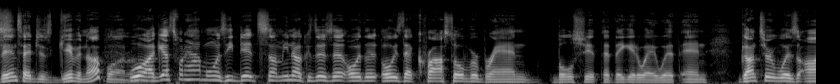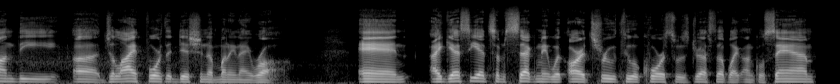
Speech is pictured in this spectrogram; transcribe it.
Vince had just given up on him. Well, I guess what happened was he did some, you know, because there's that, always, that- crossover brand bullshit that they get away with. And Gunther was on the uh, July 4th edition of Monday Night Raw. And I guess he had some segment with R Truth, who of course was dressed up like Uncle Sam.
